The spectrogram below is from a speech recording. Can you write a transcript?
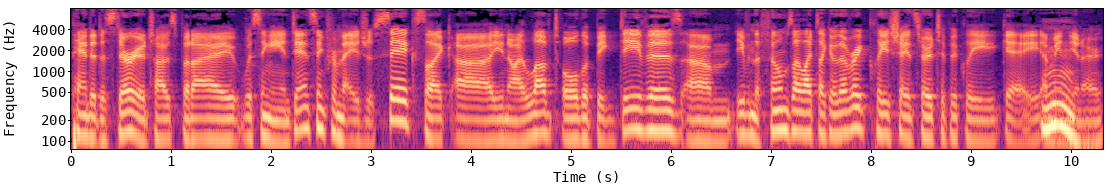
pander to stereotypes, but I was singing and dancing from the age of six. Like, uh, you know, I loved all the big divas, um, even the films I liked. Like, they're very cliche and stereotypically gay. I mean, you know.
